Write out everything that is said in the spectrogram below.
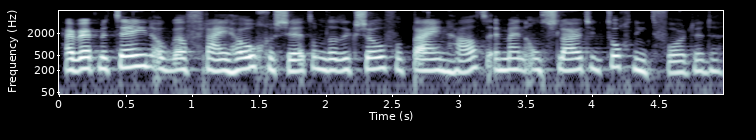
Hij werd meteen ook wel vrij hoog gezet, omdat ik zoveel pijn had en mijn ontsluiting toch niet vorderde.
